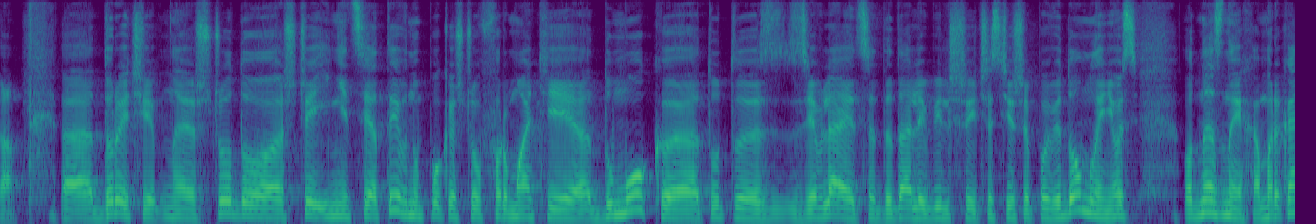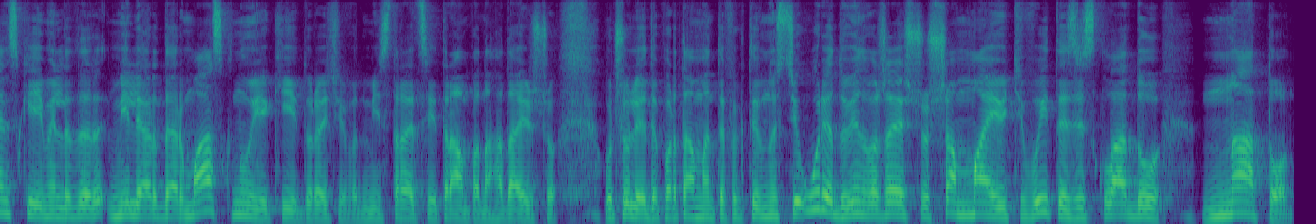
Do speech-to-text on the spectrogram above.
Так. Е, До речі, е, щодо ще ініціатив, ну поки що в форматі думок е, тут з- з'являється дедалі більше і частіше повідомлень. Ось одне з них американський мільярдер, Маск, ну який, до речі, в адміністрації Трампа нагадаю, що очолює департамент ефективності уряду. Він вважає, що США мають вийти зі складу НАТО.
